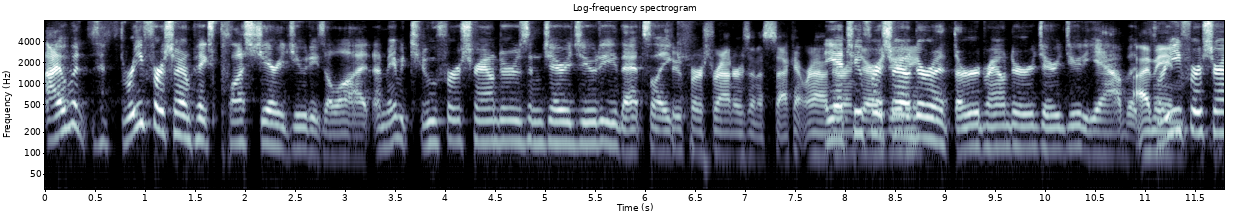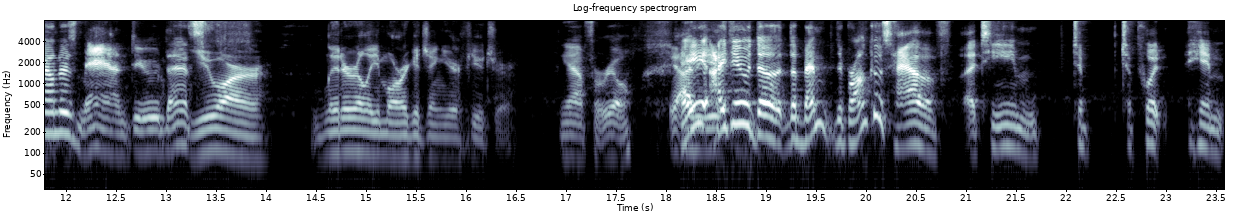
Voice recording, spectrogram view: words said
I would three first round picks plus Jerry Jeudy's a lot. Uh, maybe two first rounders and Jerry Jeudy. That's like two first rounders and a second rounder. yeah, two first two Jerry first Jeudy? rounder, a third rounder, Jerry Jeudy. Yeah, but I three mean- first rounders, man, dude, that's You are literally mortgaging your future. yeah for real. Yeah, hey, mean, I do the the Ben, the Broncos have a team to to put him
